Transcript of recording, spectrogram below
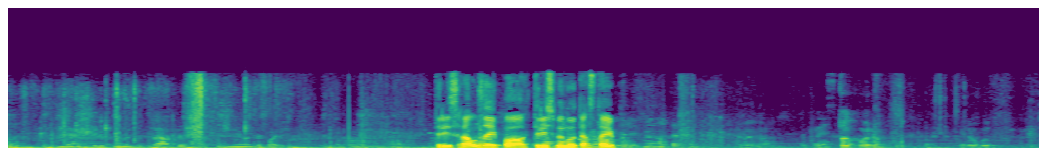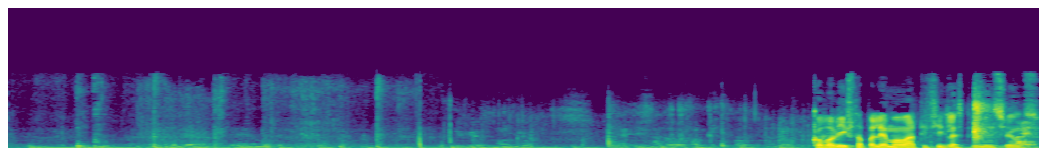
raundus. Ne, 3 minutės raundus, minutė poilsis. 3 raundai po 3 minutės, taip? Stok, valiu. Geriau bus. Kova vyksta palei mama taisyklės, priminsiu jums.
